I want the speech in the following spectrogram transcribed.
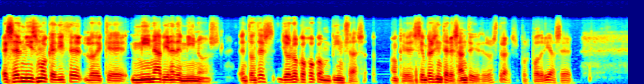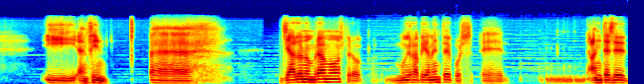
es el mismo que dice lo de que mina viene de minos. Entonces yo lo cojo con pinzas, aunque siempre es interesante y dices, ostras, pues podría ser. Y, en fin, eh, ya lo nombramos, pero muy rápidamente, pues eh, antes de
